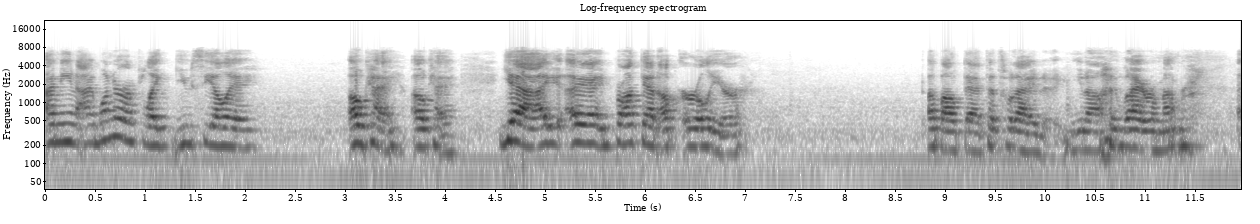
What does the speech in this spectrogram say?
I mean, I wonder if like UCLA Okay, okay. Yeah, I, I brought that up earlier about that. That's what I, you know, what I remember.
